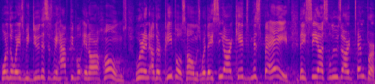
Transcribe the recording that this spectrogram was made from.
One of the ways we do this is we have people in our homes. We're in other people's homes where they see our kids misbehave. They see us lose our temper.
